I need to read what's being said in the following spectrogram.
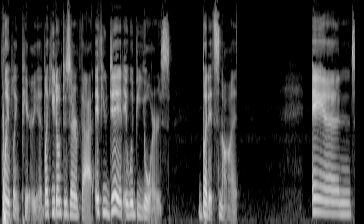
Point blank period. Like you don't deserve that. If you did it would be yours but it's not. And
